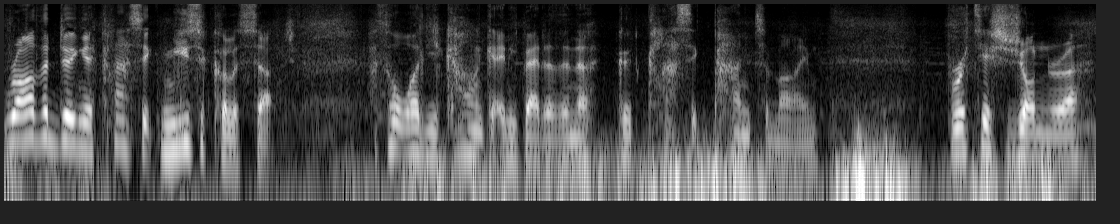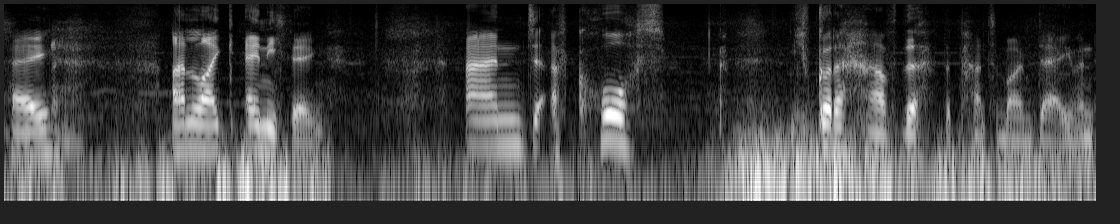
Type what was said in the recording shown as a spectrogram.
Rather than doing a classic musical as such, I thought, well, you can't get any better than a good classic pantomime. British genre, eh? Unlike anything. And of course, you've got to have the, the pantomime dame. And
